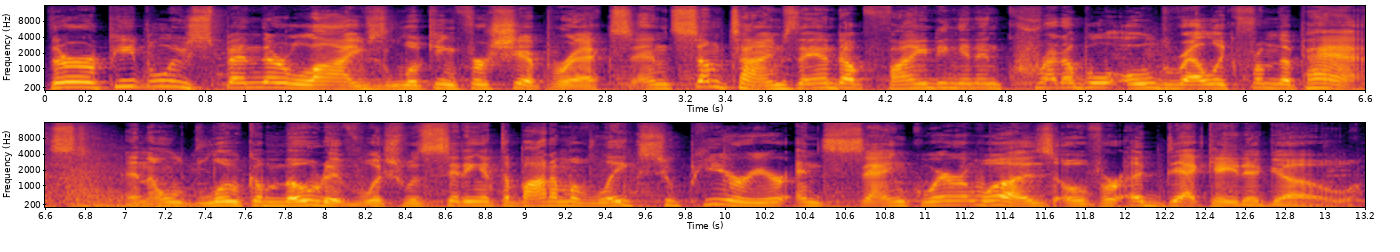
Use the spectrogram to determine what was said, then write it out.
There are people who spend their lives looking for shipwrecks, and sometimes they end up finding an incredible old relic from the past. An old locomotive which was sitting at the bottom of Lake Superior and sank where it was over a decade ago.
